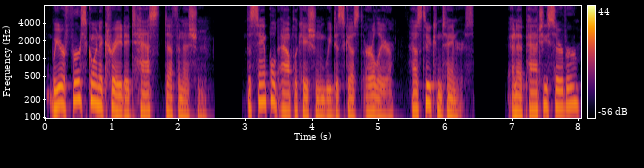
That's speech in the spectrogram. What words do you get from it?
We are first going to create a task definition. The sampled application we discussed earlier has two containers, an Apache server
